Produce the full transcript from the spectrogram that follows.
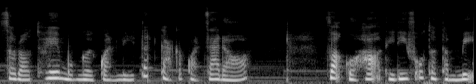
sau đó thuê một người quản lý tất cả các quản gia đó. Vợ của họ thì đi phẫu thuật thẩm mỹ,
